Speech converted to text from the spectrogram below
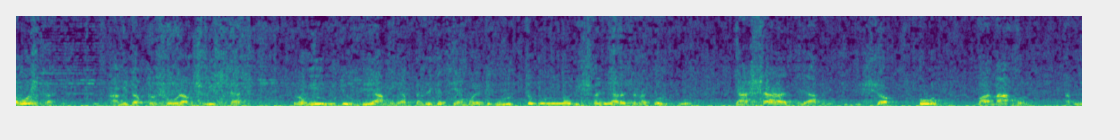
নমস্কার। আমি ডক্টর সৌরাংশু বিশ্বাস এবং এই ভিডিওতে আমি আপনাদের কাছে এমন একটি গুরুত্বপূর্ণ বিষয় নিয়ে আলোচনা করব, যার সাহায্যে আপনি চিকিৎসক হন বা না হন, আপনি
